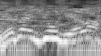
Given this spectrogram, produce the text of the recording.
别再纠结了，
